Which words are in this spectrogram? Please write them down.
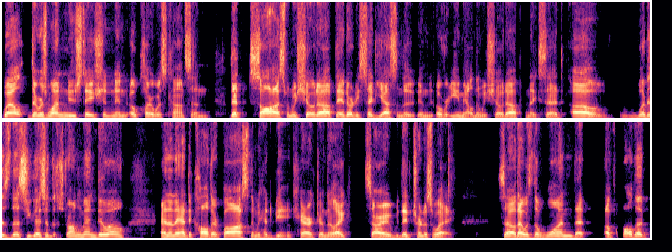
Well, there was one news station in Eau Claire, Wisconsin that saw us when we showed up. They had already said yes in the in over email, and then we showed up and they said, "Oh, what is this? You guys are the strongmen duo?" And then they had to call their boss. And then we had to be in character, and they're like, "Sorry," they turned us away. So that was the one that of all the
